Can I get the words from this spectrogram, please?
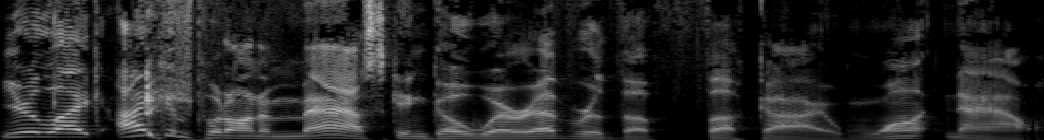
You're like, I can put on a mask and go wherever the fuck I want now.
